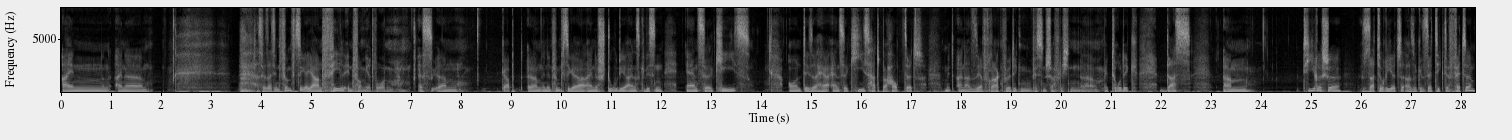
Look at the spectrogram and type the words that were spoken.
ein, eine dass wir seit den 50er Jahren fehlinformiert wurden. Es ähm, gab ähm, in den 50er Jahren eine Studie eines gewissen Ansel Keys. Und dieser Herr Ansel Keys hat behauptet, mit einer sehr fragwürdigen wissenschaftlichen äh, Methodik, dass ähm, tierische saturierte, also gesättigte Fette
